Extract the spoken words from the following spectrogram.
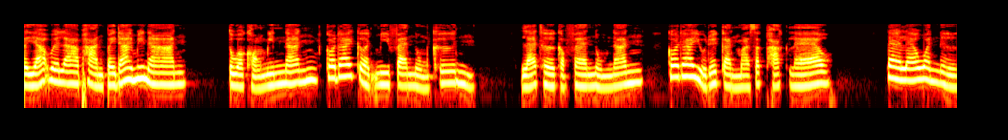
ระยะเวลาผ่านไปได้ไม่นาน ตัวของมิ้นนั้นก็ได้เกิดมีแฟนหนุ่มขึ้น และเธอกับแฟนหนุ่มนั้นก็ได้อยู่ด้วยกันมาสักพักแล้ว แต่แล้ววันหนึ่ง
